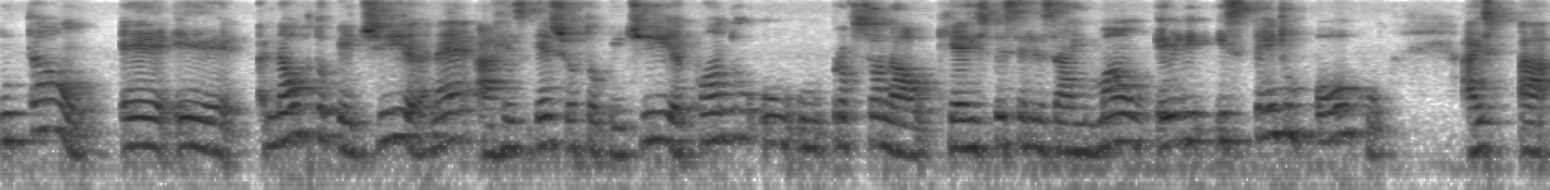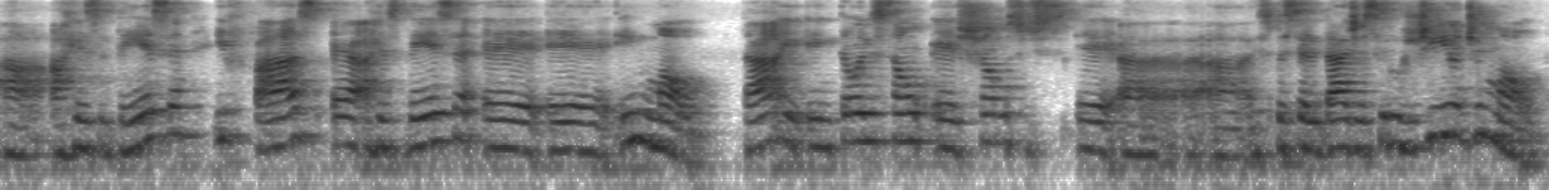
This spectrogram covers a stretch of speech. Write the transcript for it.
Então, é, é, na ortopedia, né, a residência de ortopedia, quando o, o, profissional quer especializar em mão, ele estende um pouco a, a, a residência e faz é, a residência é, é, em mão, tá? Então, eles são, é, chamam-se a, a, especialidade é cirurgia de mão.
